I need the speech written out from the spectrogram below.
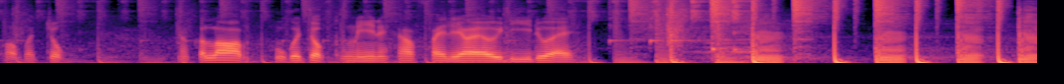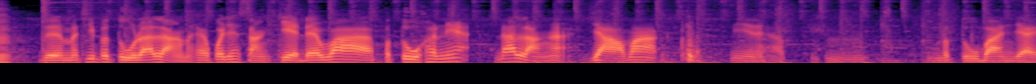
ขอบกระจก แล้วก็รอบหูกระจกตรงนี้นะครับ ไฟเลี้ยว LED ด้วย เดินมาที่ประตูด้านหลังนะครับ ก็จะสังเกตได้ว่าประตูคันนี้ด้านหลังอะยาวมากนี่นะครับประตูบานใหญ่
